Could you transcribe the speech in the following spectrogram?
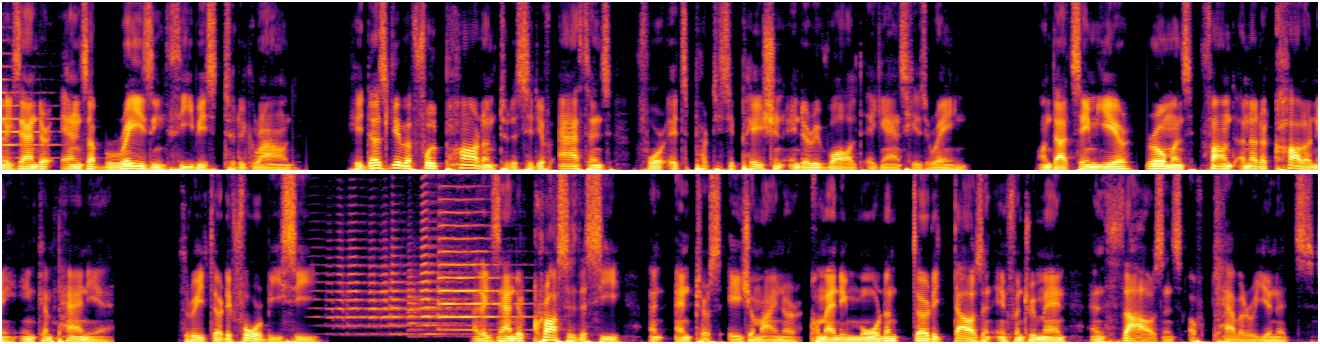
Alexander ends up razing Thebes to the ground. He does give a full pardon to the city of Athens for its participation in the revolt against his reign. On that same year, Romans found another colony in Campania, 334 BC. Alexander crosses the sea and enters Asia Minor, commanding more than 30,000 infantrymen and thousands of cavalry units.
